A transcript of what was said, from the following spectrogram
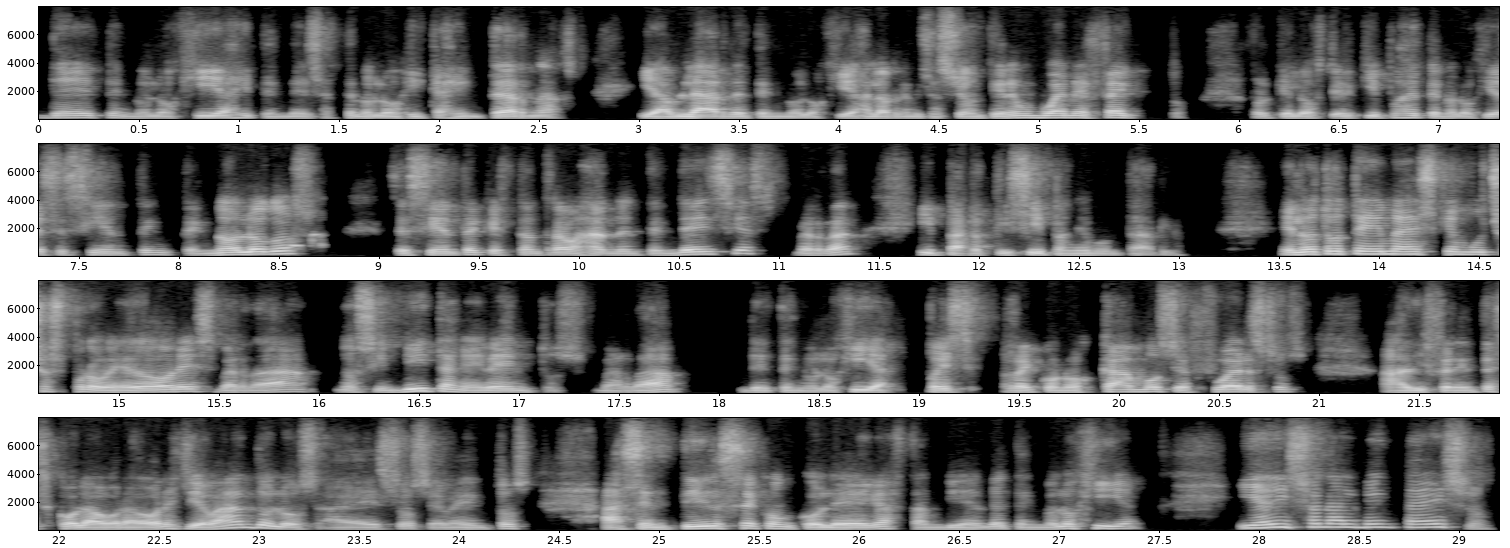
de tecnologías y tendencias tecnológicas internas y hablar de tecnologías a la organización. Tiene un buen efecto porque los equipos de tecnología se sienten tecnólogos, se sienten que están trabajando en tendencias, ¿verdad? Y participan en montarlo. El otro tema es que muchos proveedores, ¿verdad?, nos invitan a eventos, ¿verdad? de tecnología, pues reconozcamos esfuerzos a diferentes colaboradores llevándolos a esos eventos, a sentirse con colegas también de tecnología y adicionalmente a eso,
